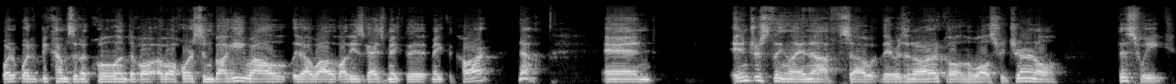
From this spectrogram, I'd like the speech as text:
what what becomes an equivalent of a, of a horse and buggy while you know while while these guys make the make the car. No, and interestingly enough, so there was an article in the Wall Street Journal this week,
